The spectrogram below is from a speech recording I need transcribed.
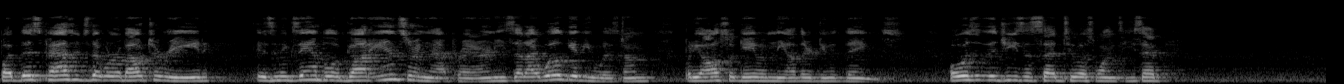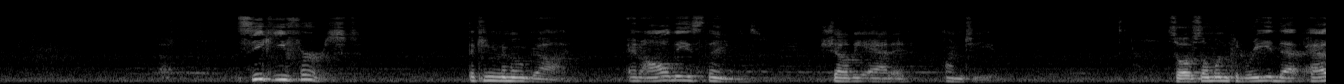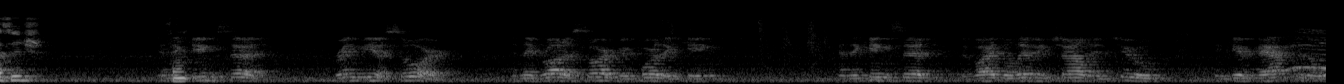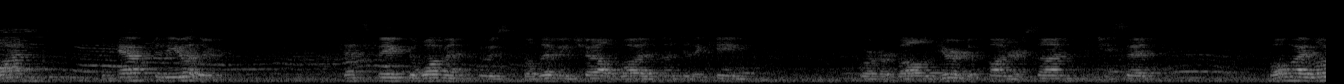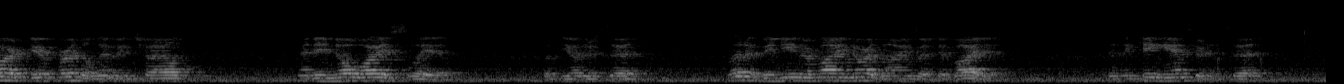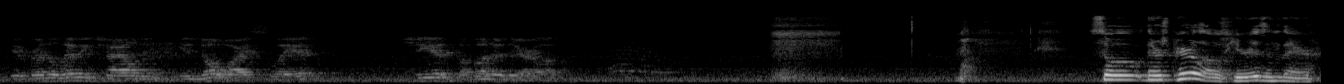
But this passage that we're about to read is an example of God answering that prayer. And he said, I will give you wisdom, but he also gave him the other two things. What was it that Jesus said to us once? He said, Seek ye first the kingdom of God, and all these things shall be added unto you. So if someone could read that passage. And the king said, Bring me a sword. And they brought a sword before the king. And the king said, Divide the living child in two, and give half to the one and half to the other. Then spake the woman whose the living child was unto the king, for her bowels yearned upon her son. And she said, O my lord, give her the living child, and in no wise slay it. But the other said, let it be neither mine nor thine, but divide it. Then the king answered and said, Give her the living child, and in no wise slay it. She is the mother thereof. So there's parallels here, isn't there?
